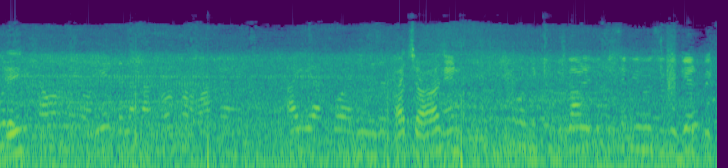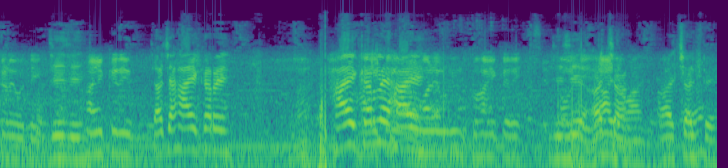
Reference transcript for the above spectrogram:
पूरे जी। पेशावर में और ये जलालात रोड पर वाक़ है आइए आपको अच्छा जो कि सिटी यूनिवर्सिटी के गेट पे खड़े होते हैं। जी, जी। हाय करें। चाचा हाय करें। हाय कर ले हाय। हमारे ऑडियंस को हाय करें। जी जी अच्छा। चलते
